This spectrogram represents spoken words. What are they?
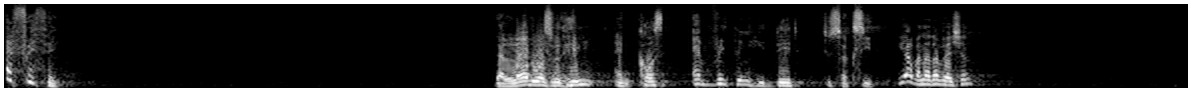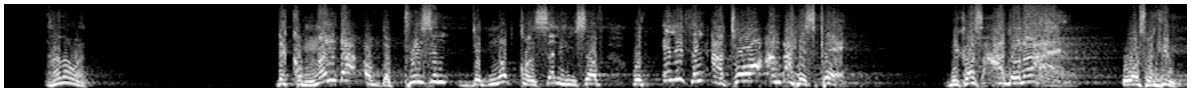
everything. The Lord was with him and caused everything he did to succeed. You have another version? Another one. The commander of the prison did not concern himself with anything at all under his care because Adonai was with him.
